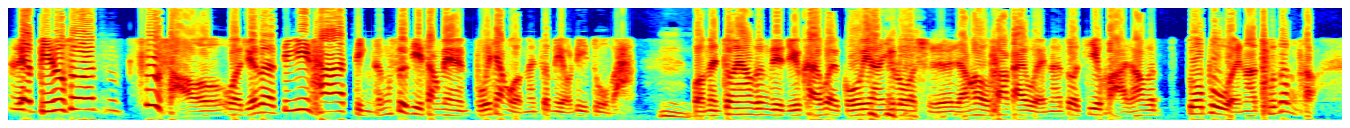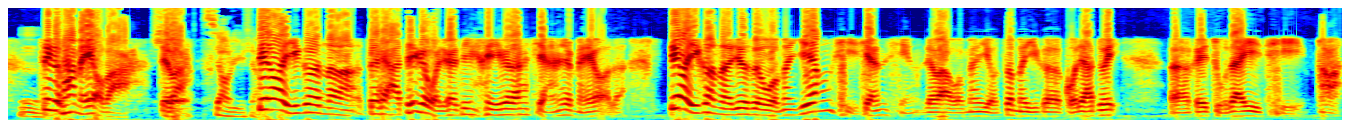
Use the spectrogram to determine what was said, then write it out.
呃，比如说，至少我觉得，第一，它顶层设计上面不像我们这么有力度吧。嗯，我们中央政治局开会，国务院一落实，然后发改委呢做计划，然后多部委呢出政策，嗯，这个他没有吧，对吧？效率上。第二一个呢，对啊，这个我觉得第一个显然是没有的。第二一个呢，就是我们央企先行，对吧？我们有这么一个国家队，呃，可以组在一起啊。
